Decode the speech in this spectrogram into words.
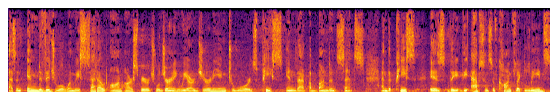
As an individual, when we set out on our spiritual journey, we are journeying towards peace in that abundant sense. And the peace is the, the absence of conflict leads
